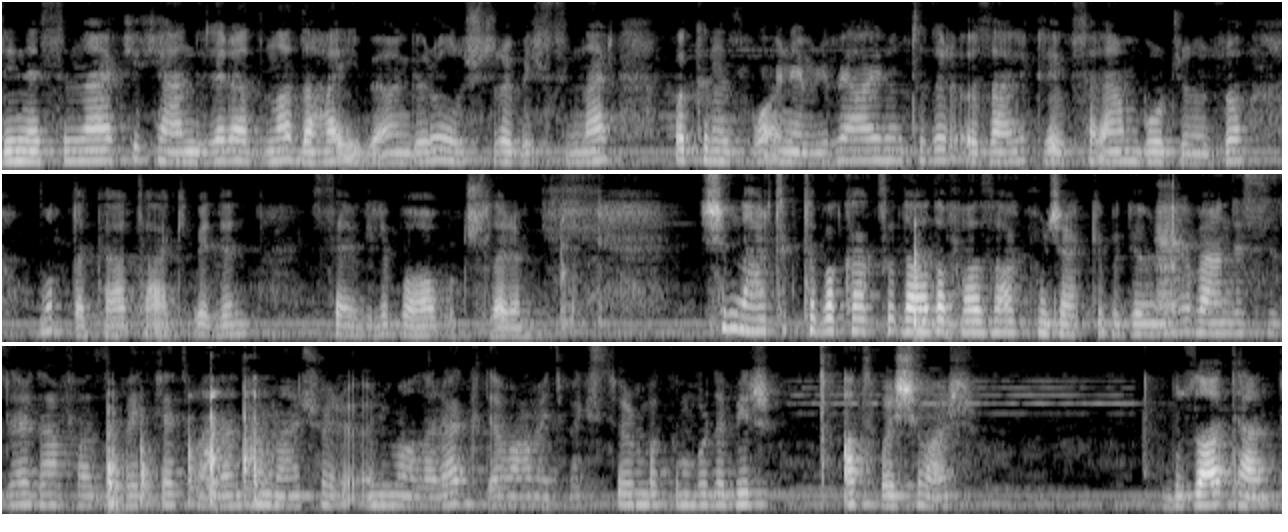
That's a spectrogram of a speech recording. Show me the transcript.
dinlesinler ki kendileri adına daha iyi bir öngörü oluşturabilsinler. Bakınız bu önemli bir ayrıntıdır. Özellikle yükselen burcunuzu mutlaka takip edin sevgili boğa burçları. Şimdi artık tabak aktı daha da fazla akmayacak gibi görünüyor. Ben de sizleri daha fazla bekletmeden hemen şöyle önüme alarak devam etmek istiyorum. Bakın burada bir at başı var. Bu zaten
